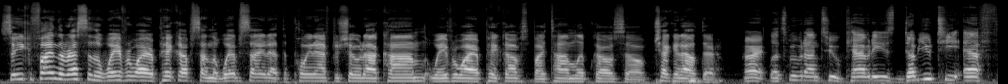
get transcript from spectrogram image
So you can find the rest of the waiver wire pickups on the website at thepointaftershow.com. Waiver wire pickups by Tom Lipko. So check it out there. All right, let's move it on to cavities. WTF?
